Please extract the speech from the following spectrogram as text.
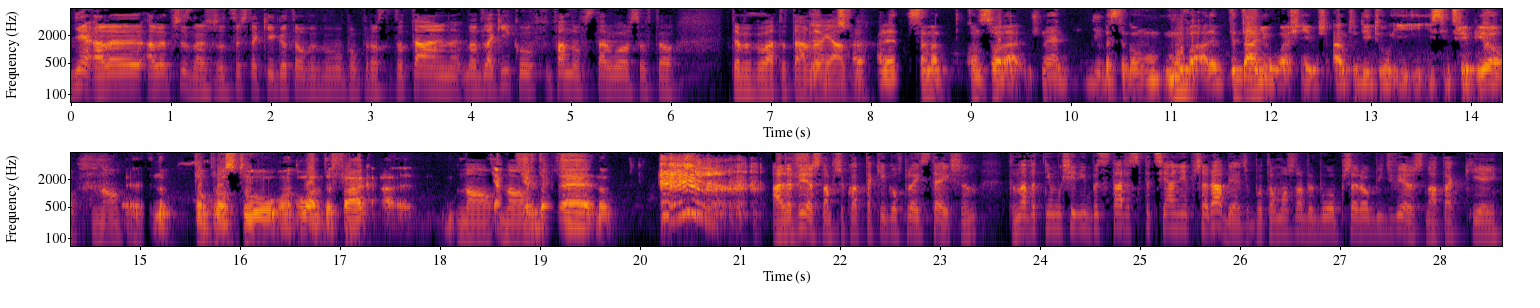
Nie, ale, ale przyznasz, że coś takiego to by było po prostu totalne. No dla geeków, fanów Star Warsów to, to by była totalna Ale, jazda. ale sama konsola, już nawet już bez tego mowa, ale w wydaniu właśnie wiesz, R2D2 i, i, i C3PO, No, e, no po prostu what the fuck, a, no, jak no. pierdolę, no Ale wiesz, na przykład takiego PlayStation, to nawet nie musieliby stary specjalnie przerabiać, bo to można by było przerobić, wiesz, na takiej,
